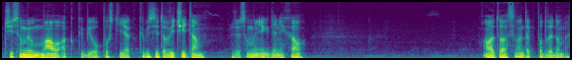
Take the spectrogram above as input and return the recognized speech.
či som ju mal ako keby opustiť, ako keby si to vyčítam, že som ju niekde nechal. Ale to asi len tak podvedome.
